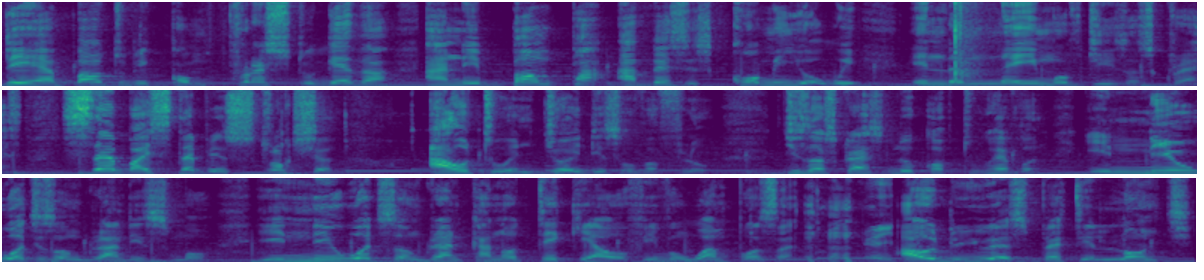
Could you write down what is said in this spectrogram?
They are about to be compressed together, and a bumper harvest is coming your way in the name of Jesus Christ. Step by step instruction how to enjoy this overflow. Jesus Christ looked up to heaven. He knew what is on ground is small. He knew what is on ground cannot take care of even one person. How do you expect a lunch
